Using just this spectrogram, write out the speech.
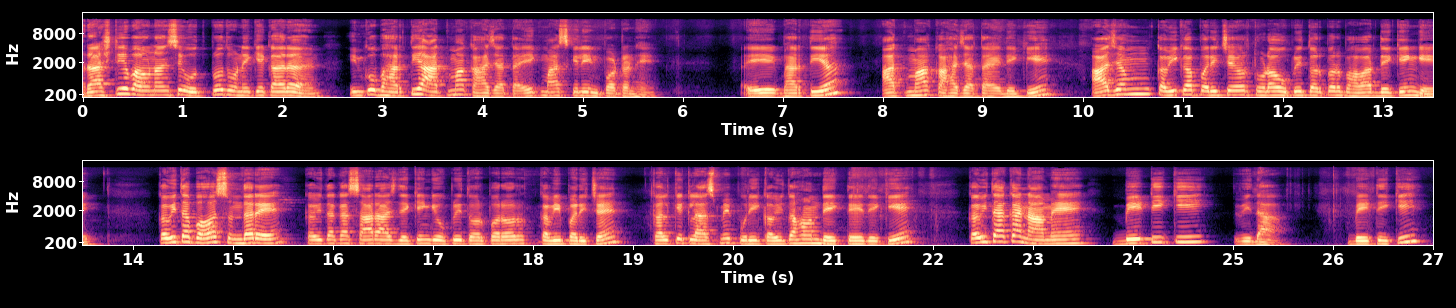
राष्ट्रीय भावना से उत्प्रोत होने के कारण इनको भारतीय आत्मा कहा जाता है। एक मास के लिए इम्पोर्टेंट है। ये भारतीय आत्मा कहा जाता है, देखिए। आज हम कवि का परिचय और थोड़ा ऊपरी तौर पर भावार्थ देखेंगे। कविता बहुत सुंदर है। कविता का सार आज देखेंगे ऊपरी तौर पर और कवि परिचय। कल के क्लास में पूरी कविता हम देखते हैं, देखिए। कविता का नाम है, बेटी की विदा। बेटी की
